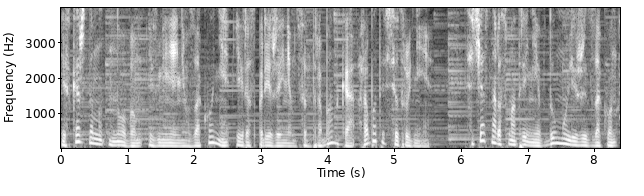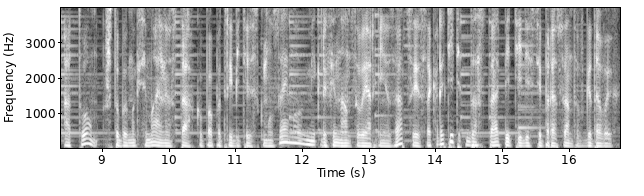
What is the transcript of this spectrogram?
И с каждым новым изменением в законе и распоряжением Центробанка работать все труднее. Сейчас на рассмотрении в Думу лежит закон о том, чтобы максимальную ставку по потребительскому займу в микрофинансовой организации сократить до 150% годовых.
